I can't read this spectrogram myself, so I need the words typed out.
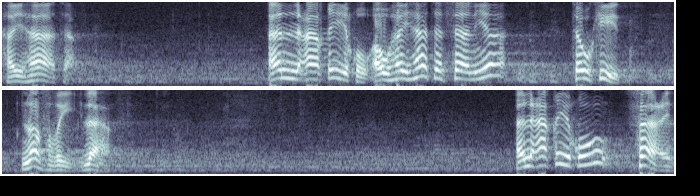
هيهات. العقيق أو هيهات الثانية توكيد لفظي لها. العقيق فاعل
